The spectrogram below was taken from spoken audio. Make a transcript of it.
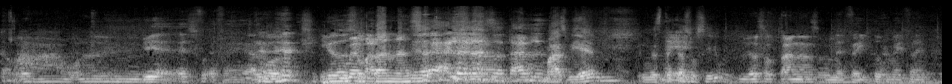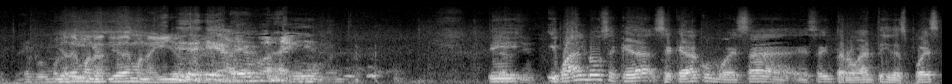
cabrón. Ah, órale. Y es, fue, fue algo... Líos de sotanas. Líos de sotanas. Más bien, en este Sí. caso sí, güey. Lío de sotanas, Un efecto, me traen. Lío de, mona, lío de monaguillo. Por ahí. Y sí. igual no se queda, se queda como esa, esa interrogante y después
